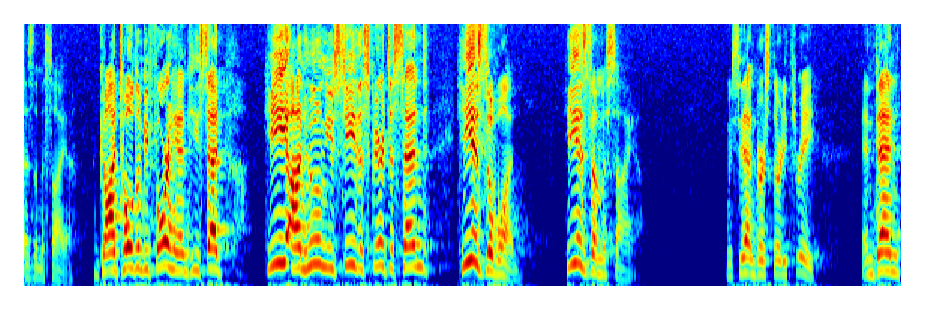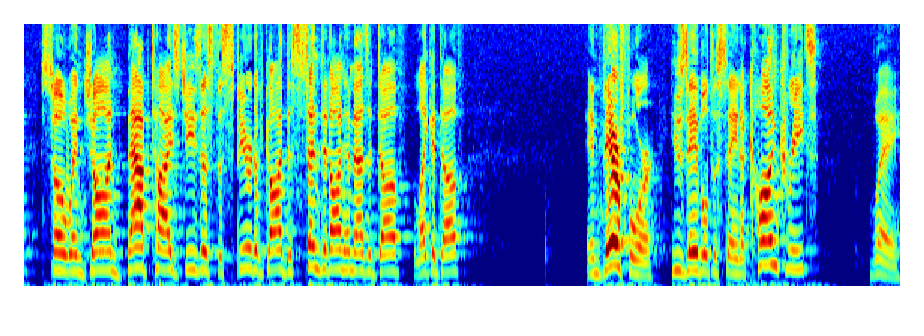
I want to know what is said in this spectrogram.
as the Messiah. God told him beforehand, He said, He on whom you see the Spirit descend, He is the one. He is the Messiah. We see that in verse 33. And then, so when John baptized Jesus, the Spirit of God descended on him as a dove, like a dove. And therefore, he was able to say in a concrete way.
